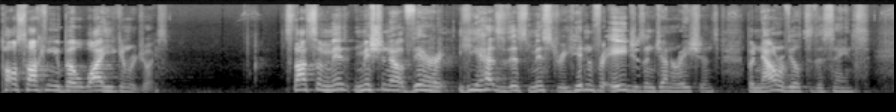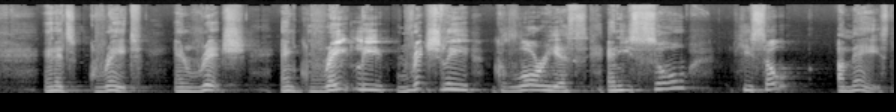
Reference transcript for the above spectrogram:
Paul's talking about why he can rejoice. It's not some mission out there. He has this mystery hidden for ages and generations, but now revealed to the saints. And it's great and rich and greatly, richly glorious. And he's so, he's so amazed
